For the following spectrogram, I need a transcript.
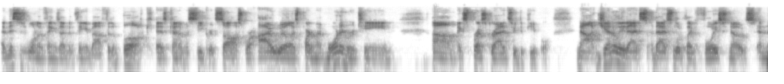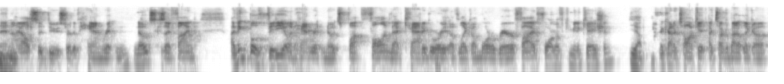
and this is one of the things I've been thinking about for the book as kind of a secret sauce, where I will, as part of my morning routine, um, express gratitude to people. Now, generally, that's that's looked like voice notes, and then mm-hmm. I also do sort of handwritten notes because I find. I think both video and handwritten notes fall into that category of like a more rarefied form of communication. Yeah. I kind of talk it. I talk about it like a,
